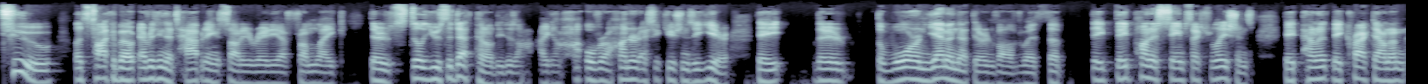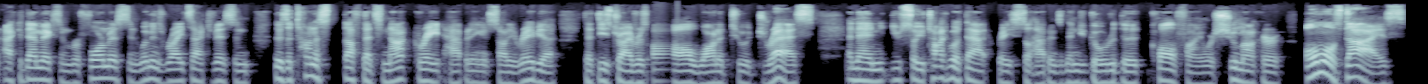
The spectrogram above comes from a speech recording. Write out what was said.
two let's talk about everything that's happening in saudi arabia from like they're still use the death penalty. There's like over 100 executions a year. They they're the war in Yemen that they're involved with, the they they punish same sex relations. They punish, they crack down on academics and reformists and women's rights activists. And there's a ton of stuff that's not great happening in Saudi Arabia that these drivers all wanted to address. And then you so you talk about that race still happens, and then you go to the qualifying where Schumacher almost dies.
